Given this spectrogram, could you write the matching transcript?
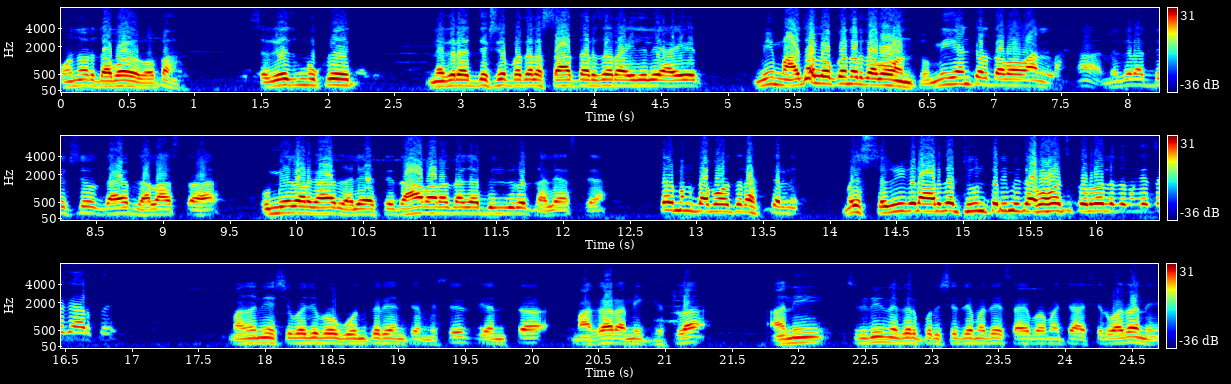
कोणावर दबाव आहे बाबा? सगळेच मोकळे आहेत. नगराध्यक्ष पदाला सात अर्ज राहिलेले आहेत. मी माझ्या लोकांवर दबाव आणतो. मी यांच्यावर दबाव आणला. हा नगराध्यक्ष गायब झाला असता उमेदवार गायब झाले असते दहा बारा जागा बिनविरोध झाल्या असत्या तर मग दबावाचं राजकारण म्हणजे सगळीकडे अर्ज ठेवून तरी मी दबावच करू राहिलो तर मग याचा काय अर्थ आहे? माननीय शिवाजीभाऊ गोंदकर यांच्या मिसेस यांचा माघार आम्ही घेतला आणि शिर्डी नगर परिषदेमध्ये साईबाबाच्या आशीर्वादाने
